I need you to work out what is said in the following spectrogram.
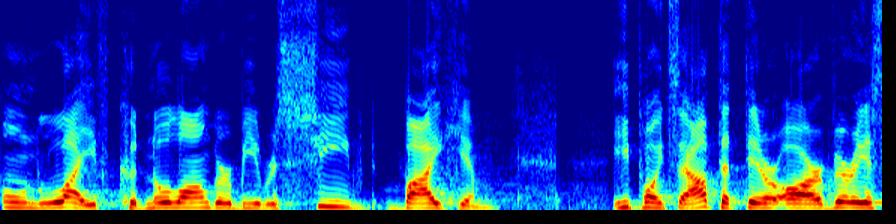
own life could no longer be received by him. He points out that there are various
